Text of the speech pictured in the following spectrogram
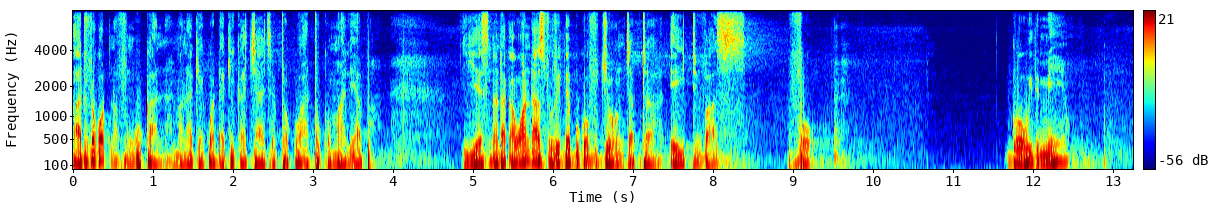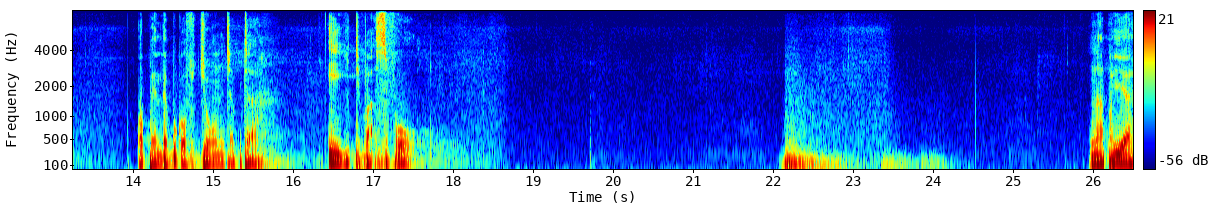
uh, tutakuwa tunafungukana, maanake kwa dakika chache tutakuwa hatuko mali hapa. Yes, nataka want us to read the book of John chapter 8 verse 4. Go with me. Open the book of John chapter 8 verse 4. Na pia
